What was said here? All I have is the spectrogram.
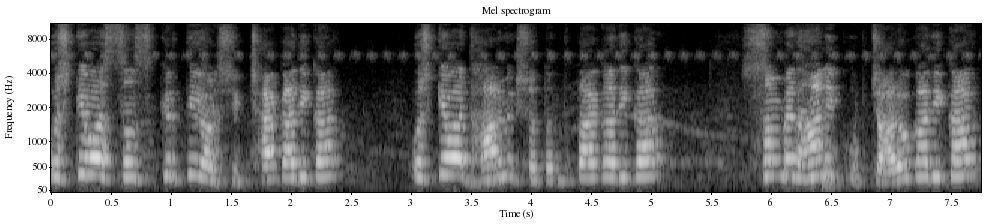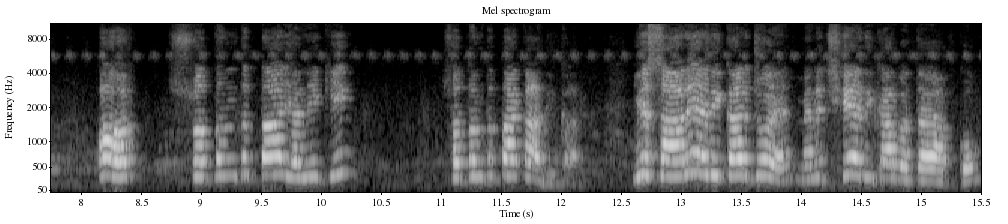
उसके बाद संस्कृति और शिक्षा का अधिकार, उसके बाद धार्मिक स्वतंत्रता का अधिकार, संवैधानिक उपचारों का अधिकार और स्वतंत्रता यानी कि स्वतंत्रता का अधिकार। ये सारे अधिकार जो है, मैंने छह अधिकार बताया आपको,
